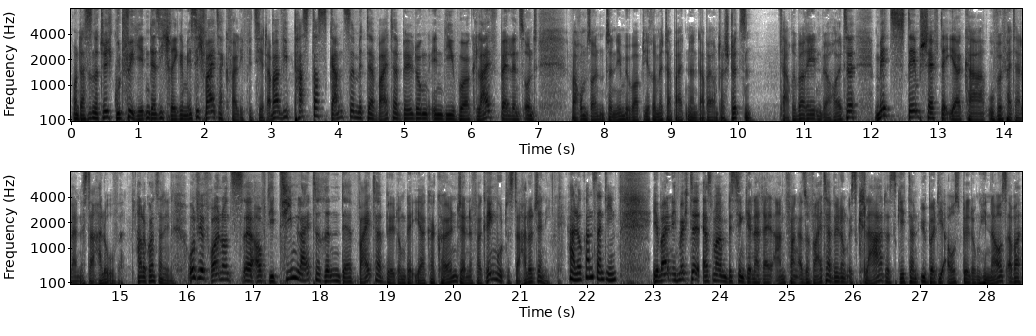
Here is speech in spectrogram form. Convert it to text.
Und das ist natürlich gut für jeden, der sich regelmäßig weiterqualifiziert kompliziert. Aber wie passt das Ganze mit der Weiterbildung in die Work-Life-Balance und warum sollen Unternehmen überhaupt ihre Mitarbeitenden dabei unterstützen? Darüber reden wir heute mit dem Chef der IHK, Uwe Vetterlein ist da. Hallo Uwe. Hallo Konstantin. Und wir freuen uns äh, auf die Teamleiterin der Weiterbildung der IHK Köln, Jennifer Gringmuth ist da. Hallo Jenny. Hallo Konstantin. Ihr beiden, ich möchte erstmal ein bisschen generell anfangen. Also Weiterbildung ist klar, das geht dann über die Ausbildung hinaus. Aber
